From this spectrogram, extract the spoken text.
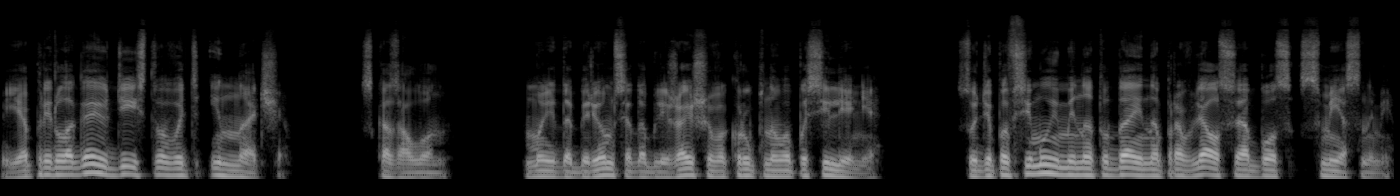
«Я предлагаю действовать иначе», — сказал он. «Мы доберемся до ближайшего крупного поселения. Судя по всему, именно туда и направлялся обоз с местными.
